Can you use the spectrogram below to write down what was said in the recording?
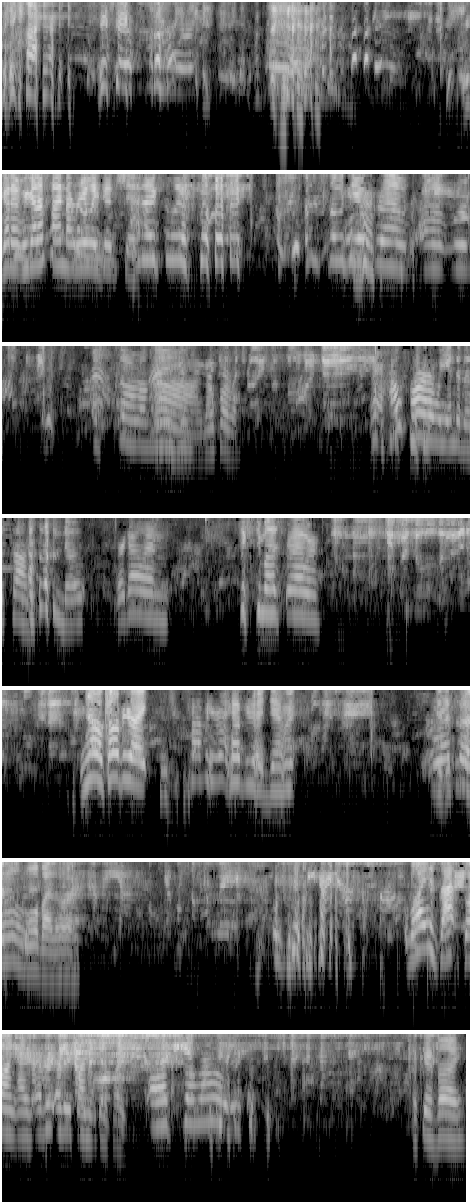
Big iron. It's we gotta we gotta find the really good shit. It actually works. I'm so damn proud. Oh, it works. That's so amazing. Ah, go forward. How far are we into this song? I don't know. We're going 60 miles per hour. No, copyright. copyright. Copyright, damn it. Dude, this is at hell? school, by the way. Why is that song out of every other song that's gonna could have played? Excellent. okay, bye.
